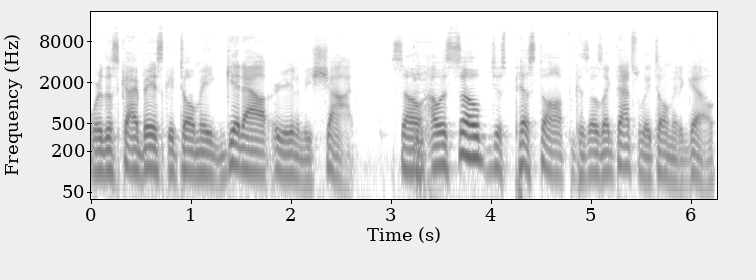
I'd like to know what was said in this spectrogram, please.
where this guy basically told me, "Get out or you're going to be shot." So I was so just pissed off because I was like, "That's where they told me to go."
